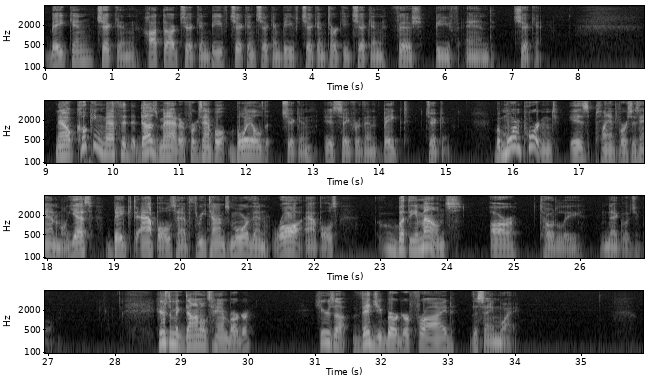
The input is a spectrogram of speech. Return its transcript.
bacon, chicken, hot dog chicken, beef chicken, chicken, beef chicken, turkey chicken, fish, beef, and chicken. Now, cooking method does matter. For example, boiled chicken is safer than baked chicken. But more important is plant versus animal. Yes, baked apples have three times more than raw apples, but the amounts are totally negligible. Here's a McDonald's hamburger. Here's a veggie burger fried the same way.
